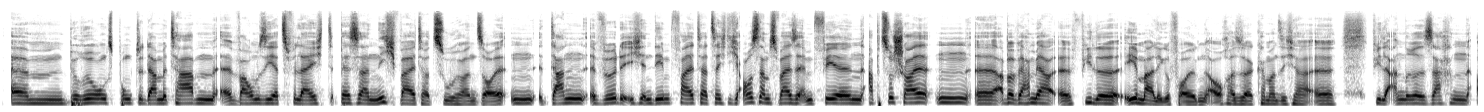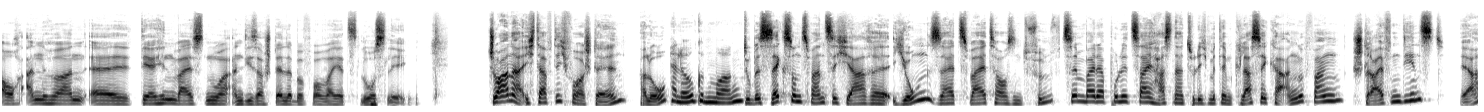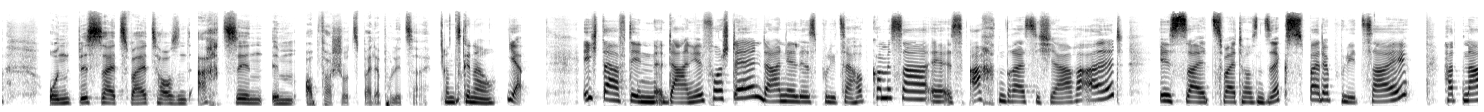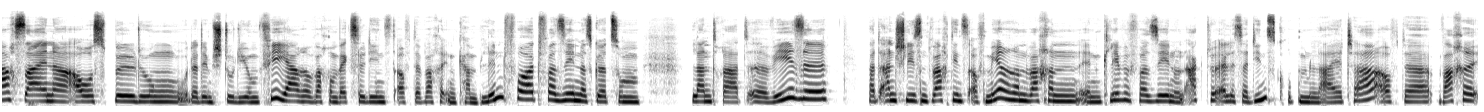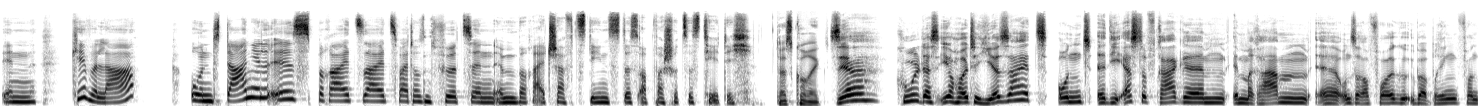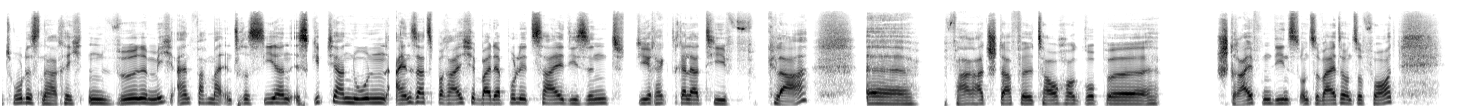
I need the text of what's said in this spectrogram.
ähm, Berührungspunkte damit haben, äh, warum sie jetzt vielleicht besser nicht weiter zuhören sollten. Dann würde ich in dem Fall tatsächlich ausnahmsweise empfehlen, abzuschalten. Äh, aber wir haben ja äh, viele ehemalige Folgen auch, also da kann man sich ja äh, viele andere Sachen auch anhören. Äh, der Hinweis nur an dieser Stelle, bevor wir jetzt loslegen. Joanna, ich darf dich vorstellen. Hallo. Hallo, guten Morgen. Du bist 26 Jahre jung, seit 2015 bei der Polizei, hast natürlich mit dem Klassiker angefangen, Streifendienst, ja, und bist seit 2018 im Opferschutz bei der Polizei. Ganz genau. Ja. Ich darf den Daniel vorstellen. Daniel ist Polizeihauptkommissar. Er ist 38 Jahre alt, ist seit 2006 bei der Polizei, hat nach seiner Ausbildung oder dem Studium vier Jahre Wach- und Wechseldienst auf der Wache in Kamp Lindfort versehen. Das gehört zum Landrat äh, Wesel. Hat anschließend Wachdienst auf mehreren Wachen in Kleve versehen und aktuell ist er Dienstgruppenleiter auf der Wache in Kevela. Und Daniel ist bereits seit 2014 im Bereitschaftsdienst des Opferschutzes tätig. Das ist korrekt. Sehr cool, dass ihr heute hier seid. Und äh, die erste Frage ähm, im Rahmen äh, unserer Folge Überbringen von Todesnachrichten würde mich einfach mal interessieren. Es gibt ja nun Einsatzbereiche bei der Polizei, die sind direkt relativ klar. Äh, Fahrradstaffel, Tauchergruppe, Streifendienst und so weiter und so fort.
